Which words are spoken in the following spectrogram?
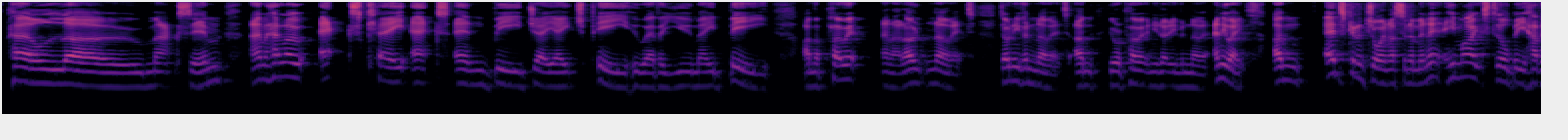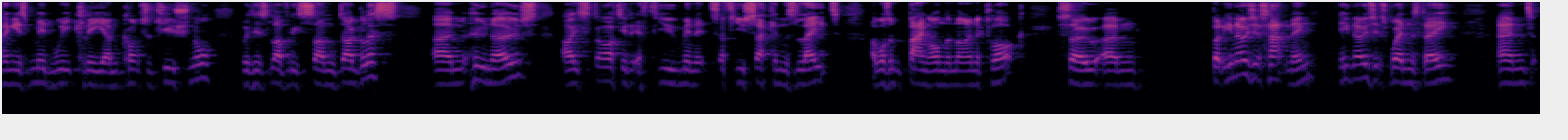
Hello, Maxim. And hello, XKXNBJHP, whoever you may be. I'm a poet and I don't know it. Don't even know it. Um, you're a poet and you don't even know it. Anyway, um, Ed's going to join us in a minute. He might still be having his mid-weekly um, constitutional with his lovely son Douglas. Um, who knows? I started a few minutes, a few seconds late. I wasn't bang on the nine o'clock. So, um, but he knows it's happening. He knows it's Wednesday, and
